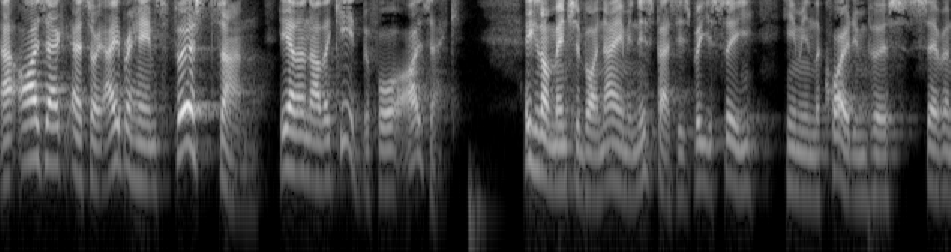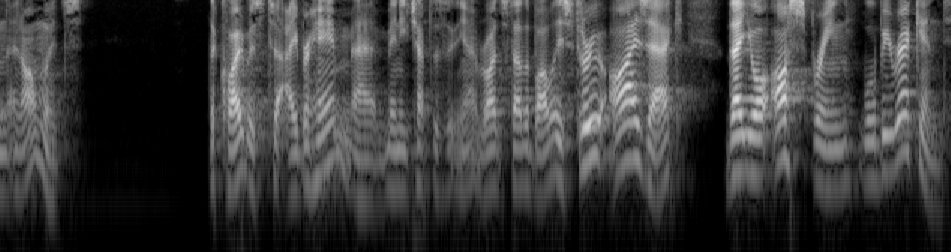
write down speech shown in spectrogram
Uh, Isaac, uh, sorry, Abraham's first son. He had another kid before Isaac. He's not mentioned by name in this passage, but you see him in the quote in verse 7 and onwards. The quote was to Abraham, uh, many chapters, you know, right at the start of the Bible, is through Isaac that your offspring will be reckoned.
